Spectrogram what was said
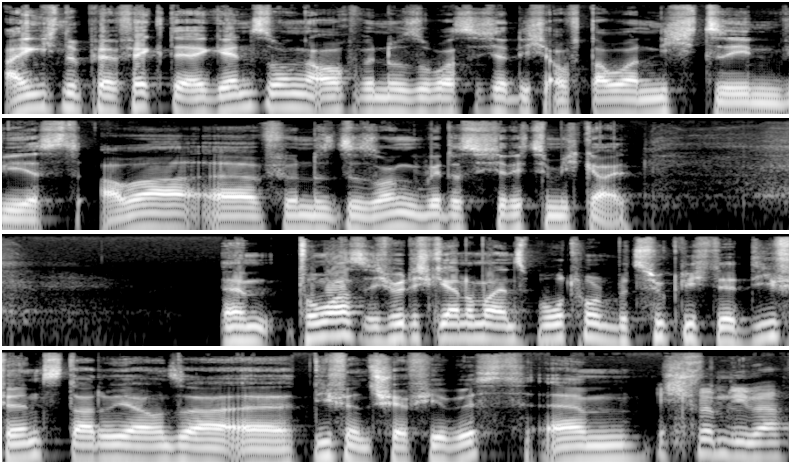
eigentlich eine perfekte Ergänzung, auch wenn du sowas sicherlich auf Dauer nicht sehen wirst. Aber äh, für eine Saison wird das sicherlich ziemlich geil. Ähm, Thomas, ich würde dich gerne mal ins Boot holen bezüglich der Defense, da du ja unser äh, Defense-Chef hier bist. Ähm, Ich schwimme lieber.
